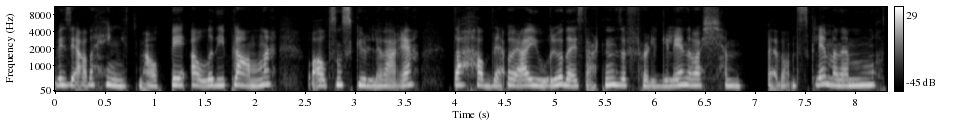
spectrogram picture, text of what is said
hvis jeg hadde hengt meg opp i alle de planene og alt som skulle være. Da hadde jeg, og jeg gjorde jo det i starten, selvfølgelig, det var kjempevanskelig, men jeg måtte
